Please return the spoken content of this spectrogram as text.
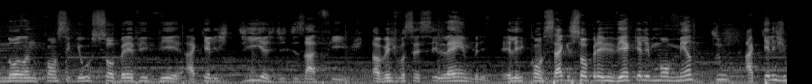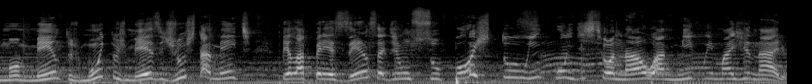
Nolan conseguiu sobreviver aqueles dias de desafios. Talvez você se lembre, ele consegue sobreviver aquele momento, aqueles momentos, muitos meses, justamente pela presença de um suposto incondicional amigo imaginário.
